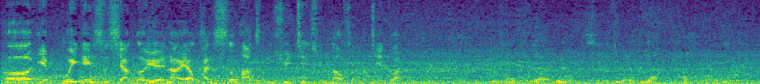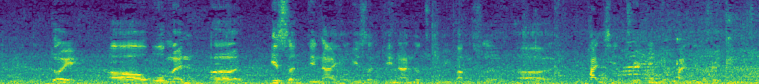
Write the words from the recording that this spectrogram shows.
呃，也不一定是下个月，那要看司法程序进行到什么阶段。对，呃，我们呃一审定案有一审定案的处理方式，呃，判刑确定有判刑确定的处理方式。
